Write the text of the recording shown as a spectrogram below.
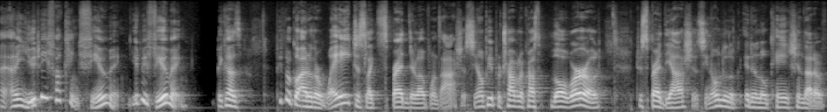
I mean, you'd be fucking fuming. You'd be fuming because people go out of their way to like spread their loved ones' ashes. You know, people travel across the world to spread the ashes. You know, in a location that have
